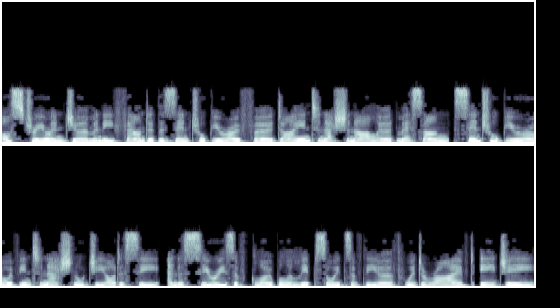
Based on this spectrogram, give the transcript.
Austria and Germany founded the Zentralbüro für die internationale Erdmessung Central Bureau of International Geodesy, and a series of global ellipsoids of the Earth were derived e.g.,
